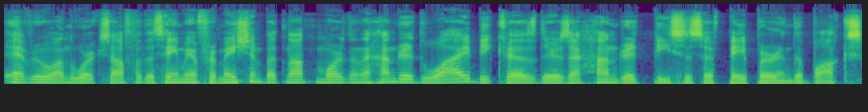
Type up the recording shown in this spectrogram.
everyone works off of the same information, but not more than 100. Why? Because there's a 100 pieces of paper in the box.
